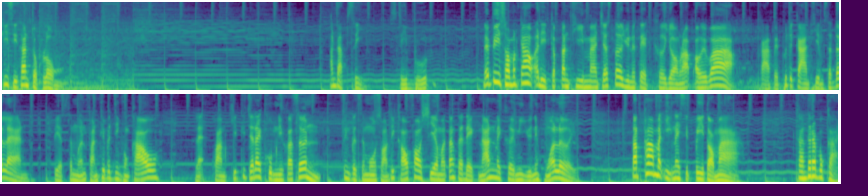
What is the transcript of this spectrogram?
ที่ซีซั่นจบลง อันดับ 4 สตีบูธในปี 2009 อดีตกัปตันทีมแมนเชสเตอร์ยูไนเต็ดเคยยอมรับเอาไว้ว่า การเป็นผู้จัดการทีมซันเดอร์แลนด์เปรียบเสมือนฝันที่เป็นจริงของเขา และความคิดที่จะได้คุมนิวคาสเซิลซึ่งเป็นสโมสรที่เขาเฝ้าเชียร์มาตั้งแต่เด็กนั้นไม่เคยมีอยู่ในหัวเลย ตัดภาพมาอีกใน 10 ปีต่อมา การได้รับโอกาส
